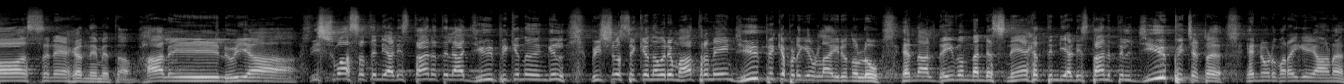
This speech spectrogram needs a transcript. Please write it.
മഹാസ്നേഹ നിമിത്തം വിശ്വാസത്തിന്റെ അടിസ്ഥാനത്തിൽ ആ ജീവിപ്പിക്കുന്നതെങ്കിൽ വിശ്വസിക്കുന്നവർ മാത്രമേ ജീവിപ്പിക്കപ്പെടുകയുള്ളായിരുന്നുള്ളൂ. എന്നാൽ ദൈവം തന്റെ സ്നേഹത്തിന്റെ അടിസ്ഥാനത്തിൽ ജീവിപ്പിച്ചിട്ട് എന്നോട് പറയുകയാണ്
